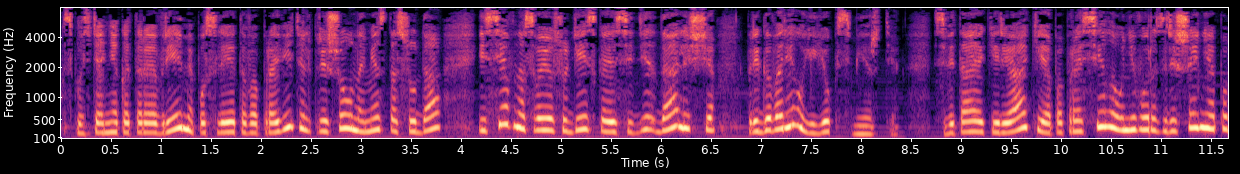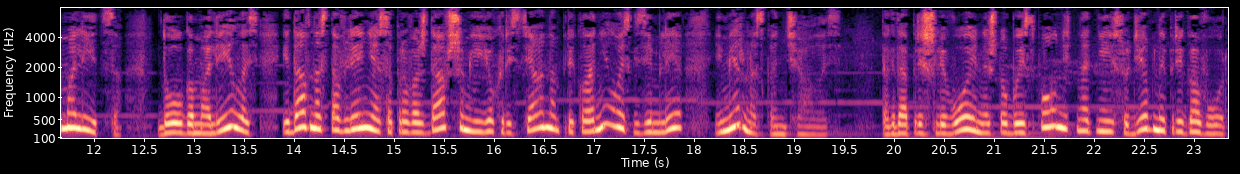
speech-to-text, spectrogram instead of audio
Спустя некоторое время после этого правитель пришел на место суда и, сев на свое судейское седалище, приговорил ее к смерти. Святая Кириакия попросила у него разрешения помолиться, долго молилась и, дав наставление сопровождавшим ее христианам, преклонилась к земле и мирно скончалась. Тогда пришли воины, чтобы исполнить над ней судебный приговор,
